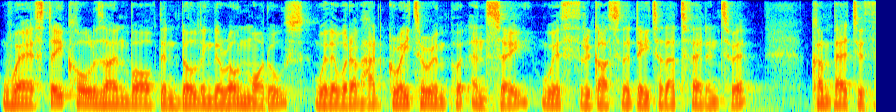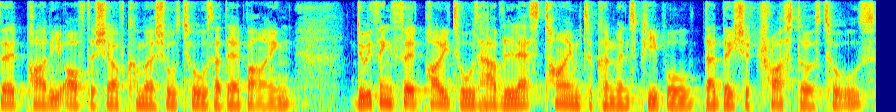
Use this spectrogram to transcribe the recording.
where stakeholders are involved in building their own models, where they would have had greater input and say with regards to the data that's fed into it, compared to third party off the shelf commercial tools that they're buying, do we think third party tools have less time to convince people that they should trust those tools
